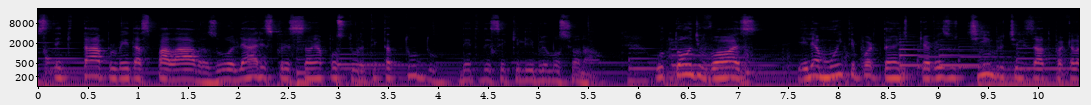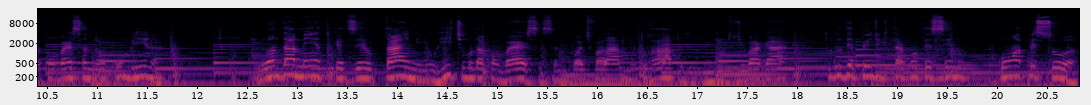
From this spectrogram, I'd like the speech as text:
Você tem que estar por meio das palavras, o olhar, a expressão e a postura. Tem que estar tudo dentro desse equilíbrio emocional. O tom de voz, ele é muito importante, porque às vezes o timbre utilizado para aquela conversa não combina. O andamento, quer dizer, o timing, o ritmo da conversa, você não pode falar muito rápido, nem muito devagar. Tudo depende do que está acontecendo com a pessoa.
